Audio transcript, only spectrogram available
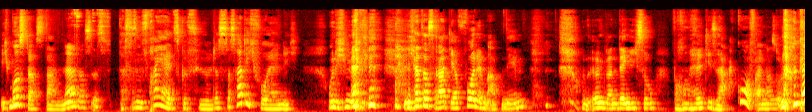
ich muss das dann, ne? Das ist, das ist ein Freiheitsgefühl. Das, das hatte ich vorher nicht. Und ich merke, ich hatte das Rad ja vor dem Abnehmen. Und irgendwann denke ich so, warum hält dieser Akku auf einmal so lange?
